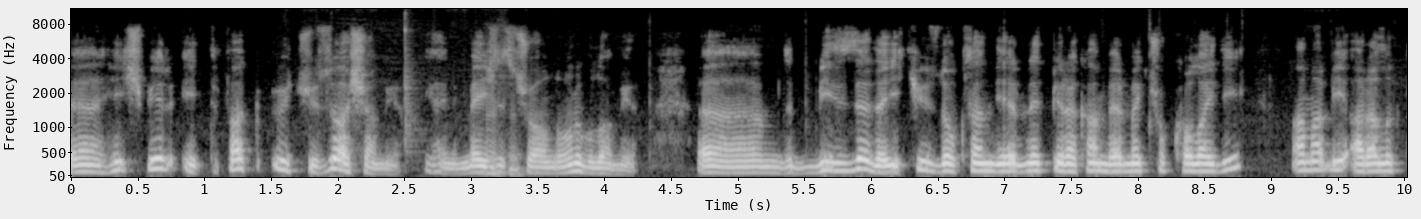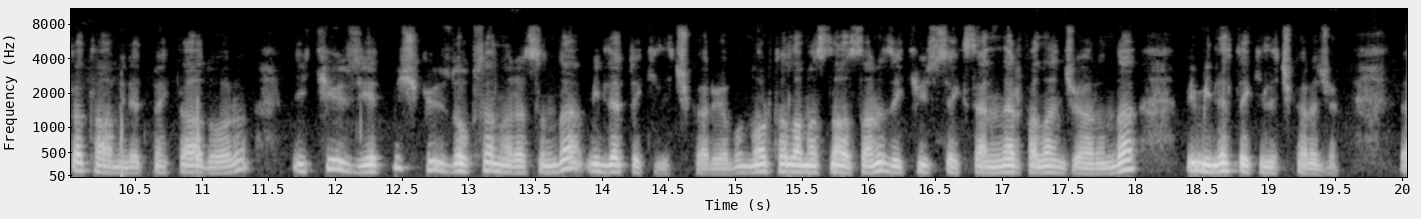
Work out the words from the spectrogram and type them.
e, hiçbir ittifak 300'ü aşamıyor. Yani meclis çoğunluğunu bulamıyor. E, bizde de 290 diye net bir rakam vermek çok kolay değil. Ama bir aralıkta tahmin etmek daha doğru. 270-290 arasında milletvekili çıkarıyor. Bunun ortalamasını alsanız 280'ler falan civarında bir milletvekili çıkaracak. Ee,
